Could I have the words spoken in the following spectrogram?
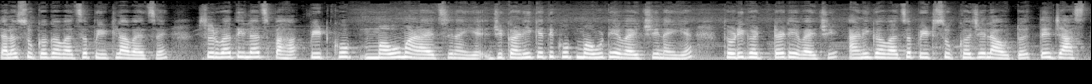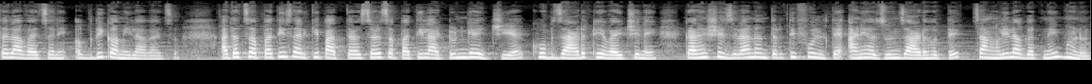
त्याला सुकं गव्हाचं पीठ लावायचं आहे सुरुवातीलाच पहा पीठ खूप मऊ मळायची नाही आहे जी कणिक आहे ती खूप मऊ ठेवायची नाही आहे थोडी घट्ट ठेवायची आणि गव्हाचं पीठ सुकं जे लावतोय ते जास्त लावायचं नाही अगदी कमी लावायचं. आता चपातीसारखी पातळसर चपाती लाटून घ्यायची आहे. खूप जाड ठेवायची नाही कारण शिजल्यानंतर ती फुलते आणि अजून जाड होते. चांगली लागत नाही म्हणून.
